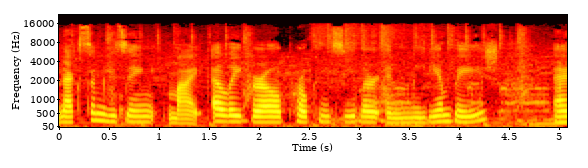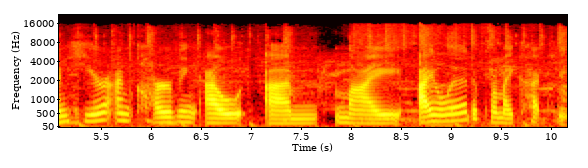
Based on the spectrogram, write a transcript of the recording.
Next, I'm using my LA Girl Pro Concealer in medium beige. And here I'm carving out um, my eyelid for my cut crease.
